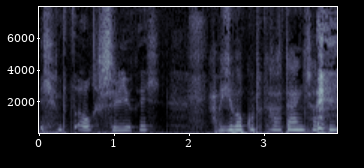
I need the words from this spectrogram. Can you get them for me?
Ich finde es auch schwierig. Habe ich überhaupt gute Charaktereigenschaften?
